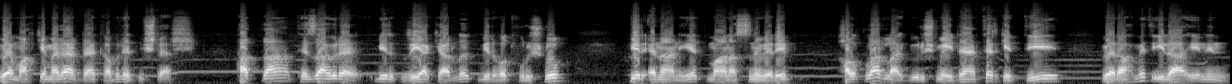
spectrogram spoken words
ve mahkemeler de kabul etmişler. Hatta tezahüre bir riyakarlık, bir hotvuruşluk, bir enaniyet manasını verip halklarla görüşmeyi de terk ettiği ve rahmet ilahinin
